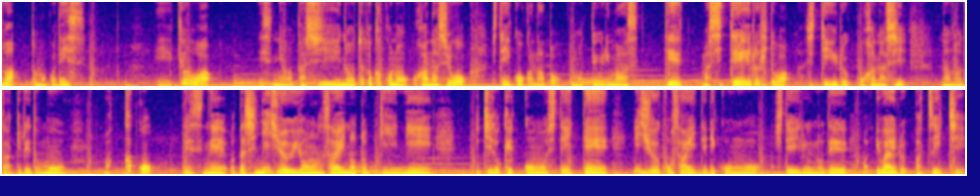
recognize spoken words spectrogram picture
は、ともこです、えー今日はですね、私のちょっと過去のお話をしていこうかなと思っております。で、まあ、知っている人は知っているお話なのだけれども、まあ、過去ですね、私24歳の時に一度結婚をしていて25歳で離婚をしているので、まあ、いわゆるバツイチ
